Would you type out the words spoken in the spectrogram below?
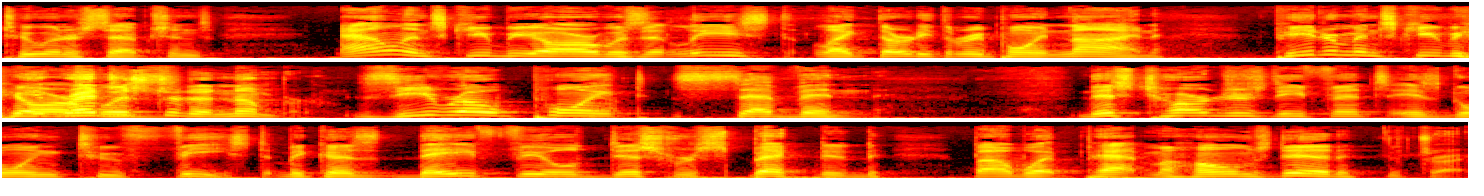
two interceptions. Allen's QBR was at least like 33.9. Peterman's It QBR registered a number. was 0.7. This Chargers defense is going to feast because they feel disrespected by what Pat Mahomes did. That's right.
